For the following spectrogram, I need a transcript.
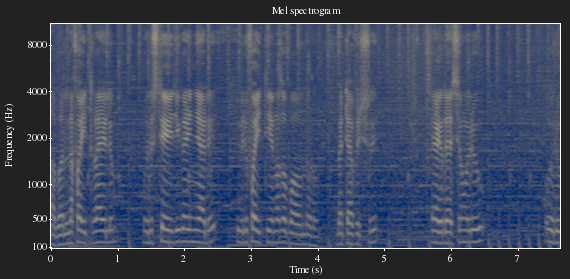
അതുപോലെ തന്നെ ഫൈറ്റർ ആയാലും ഒരു സ്റ്റേജ് കഴിഞ്ഞാൽ ഇവർ ഫൈറ്റ് ചെയ്യുന്ന സ്വഭാവം തുടങ്ങും. ബെറ്റ ഫിഷ് ഏകദേശം ഒരു ഒരു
